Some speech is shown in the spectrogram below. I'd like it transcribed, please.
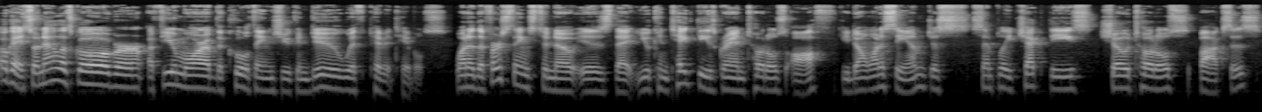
Okay, so now let's go over a few more of the cool things you can do with pivot tables. One of the first things to note is that you can take these grand totals off. If you don't want to see them, just simply check these show totals boxes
